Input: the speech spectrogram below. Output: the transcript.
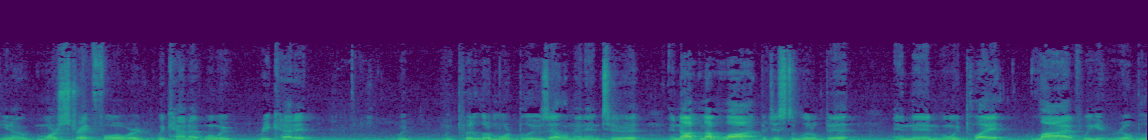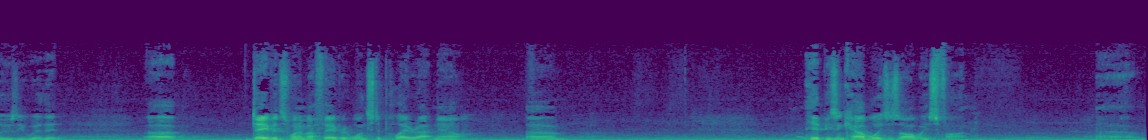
you know, more straightforward. We kind of when we recut it, we we put a little more blues element into it, and not not a lot, but just a little bit. And then when we play it live, we get real bluesy with it. Uh, David's one of my favorite ones to play right now. Um, hippies and cowboys is always fun. Um,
